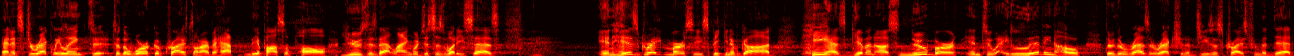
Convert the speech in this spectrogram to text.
And it's directly linked to, to the work of Christ on our behalf. The Apostle Paul uses that language. This is what he says In his great mercy, speaking of God, he has given us new birth into a living hope through the resurrection of Jesus Christ from the dead,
